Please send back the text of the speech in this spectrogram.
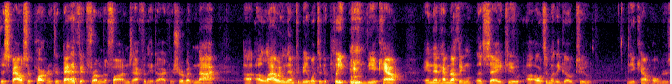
the spouse or partner to benefit from the funds after they die for sure, but not uh, allowing them to be able to deplete the account and then have nothing, let's say, to uh, ultimately go to the account holders'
